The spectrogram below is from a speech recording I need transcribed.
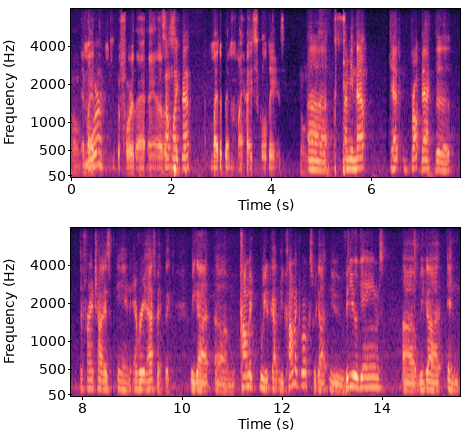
oh, It might Four? have been before that. Yeah, it was- something like that. Might have been my high school days. oh, Uh, I mean that that brought back the the franchise in every aspect. Like we got um, comic, we got new comic books, we got new video games, uh, we got an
